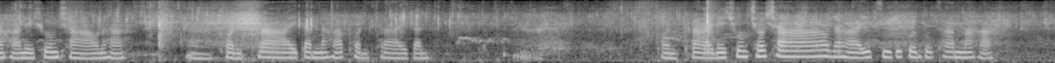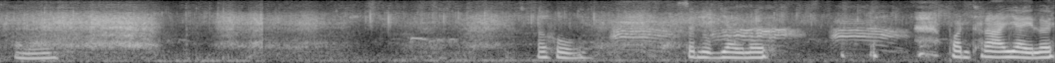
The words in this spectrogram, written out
นะคะ ในช่วงเช้านะคะผ่อนคลายกันนะคะ ผ่อนคลายกัน ผ่อนคลายในช่วงเช้าเช้านะคะอีซีทุกคนทุกท่านนะคะอันนี้โอ้โหสนุกใหญ่เลย ผ่อนคลายใหญ่เลย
